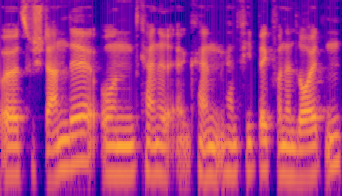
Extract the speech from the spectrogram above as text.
äh, zustande und keine, kein, kein Feedback von den Leuten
